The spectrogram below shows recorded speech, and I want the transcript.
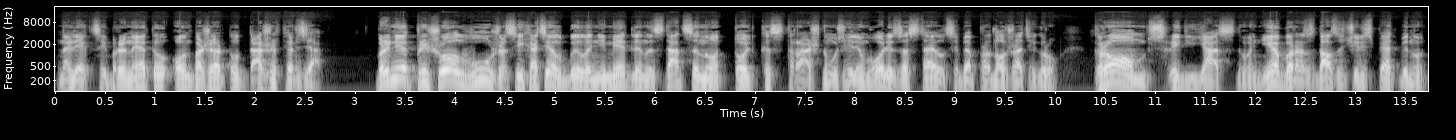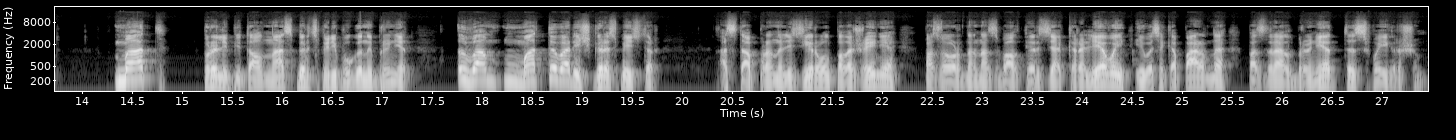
на лекции брюнету он пожертвовал даже ферзя. Брюнет пришел в ужас и хотел было немедленно сдаться, но только страшным усилием воли заставил себя продолжать игру. Гром среди ясного неба раздался через пять минут. «Мат!» – пролепетал насмерть перепуганный брюнет. «Вам мат, товарищ гроссмейстер!» Остап проанализировал положение, позорно назвал Ферзя королевой и высокопарно поздравил брюнета с выигрышем.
